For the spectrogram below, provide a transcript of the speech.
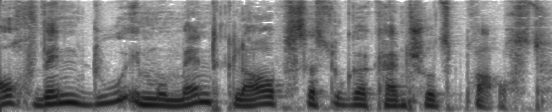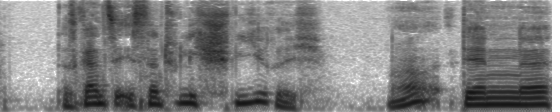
auch wenn du im Moment glaubst, dass du gar keinen Schutz brauchst. Das Ganze ist natürlich schwierig. Ne? Denn äh,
